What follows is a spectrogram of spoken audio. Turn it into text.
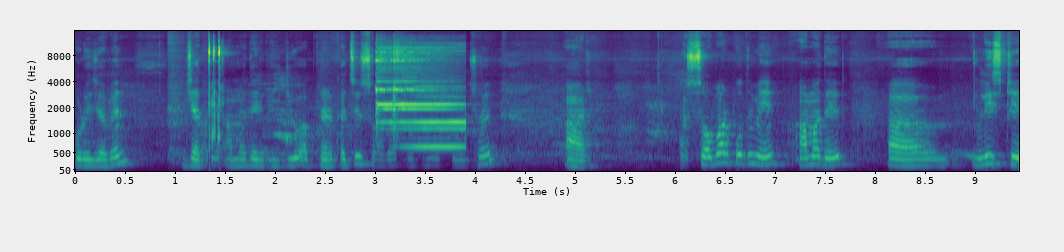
করে যাবেন, যাতে আমাদের ভিডিও আপনার কাছে সবার প্রথমে পৌঁছয়। আর সবার প্রথমে আমাদের লিস্টে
